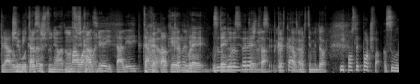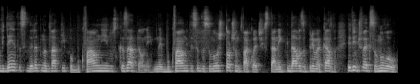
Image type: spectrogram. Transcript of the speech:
трябва да Че утре също няма да Мала. Азия, Италия и така, Така, нататък. окей, нали? добре. За да го разбереш това. се. Така Ар- казва. Артемидор. И после почва. Съновиденията се делят на два типа. Буквални и носказателни. Не, буквалните са да сънуваш точно това, което ще стане. Дава за пример, казва, един човек сънувал,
